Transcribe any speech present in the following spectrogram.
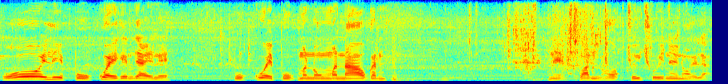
โอ้ยรีบปลูกกล้วยกันใหญ่เลย ปลูกกล้วยปลูกมะนงมะนาวกัน เนี่ยควันออกฉุยๆหน่อยๆแล้ว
